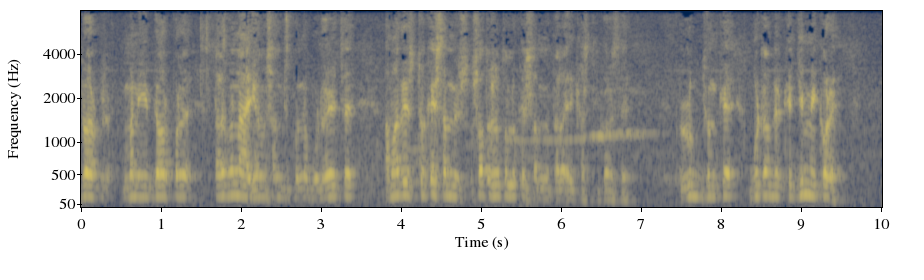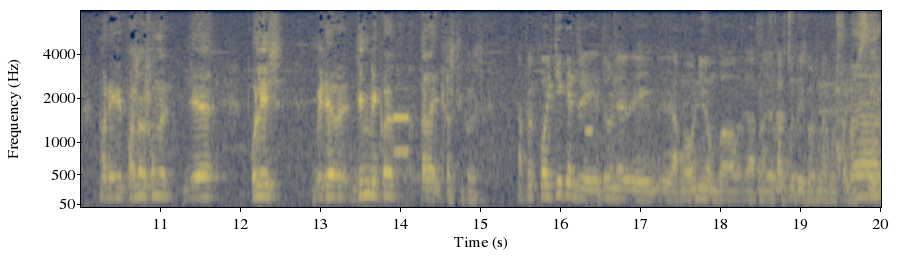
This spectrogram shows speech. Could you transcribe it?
দেওয়ার মানে দেওয়ার পরে তারা কোনো এখানে শান্তিপূর্ণ ভোট হয়েছে। আমাদের চোখের সামনে শত শত লোকের সামনে তারা এই কাজটি করেছে। লোকজনকে ভোটারদেরকে জিম্মি করে। মানে প্রশাসনের যে পুলিশ বিডিআর জিম্মি করে তারা এই কাজটি করেছে। আপনার কয়টি কেন্দ্রে এই ধরনের আপনার অনিয়ম বা আপনার কারচুপির ঘটনা আহ,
